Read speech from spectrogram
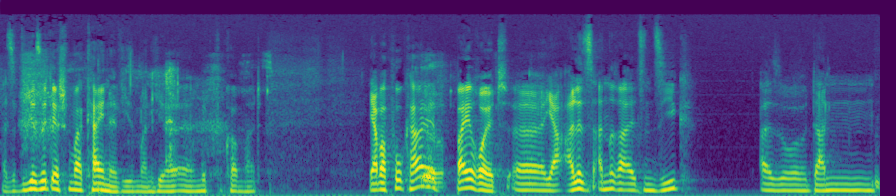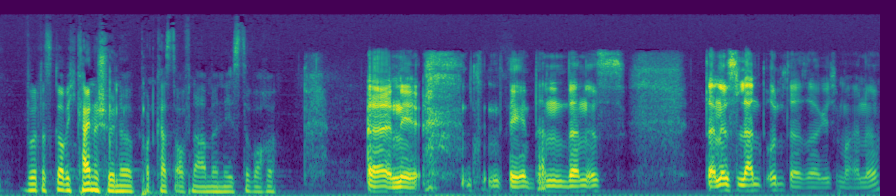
Also wir sind ja schon mal keine, wie man hier äh, mitbekommen hat. Ja, aber Pokal ja. Bayreuth, äh, ja, alles andere als ein Sieg. Also dann wird das, glaube ich, keine schöne Podcastaufnahme nächste Woche. Äh, nee. nee dann, dann ist dann ist Land unter, sage ich mal, ne?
